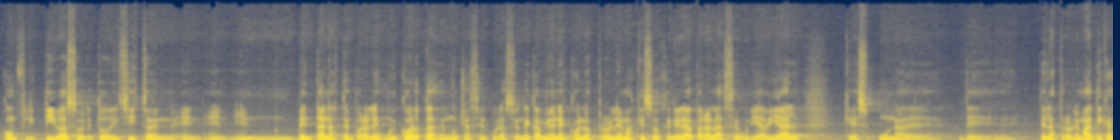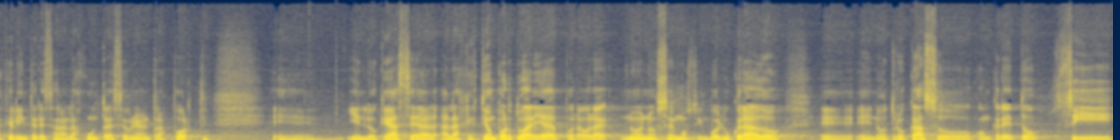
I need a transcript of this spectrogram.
conflictiva, sobre todo, insisto, en, ventanas temporales muy cortas de mucha circulación de camiones, con los problemas que eso genera para la seguridad vial, que es una de, las problemáticas que le interesan a la Junta de Seguridad del Transporte. Eh, y en lo que hace a, la gestión portuaria, por ahora no nos hemos involucrado eh, en otro caso concreto. Sí,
